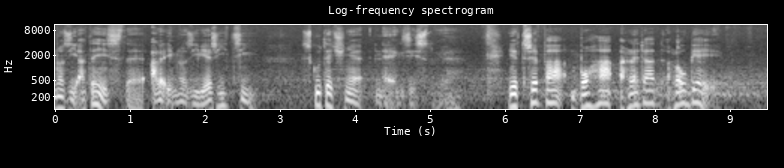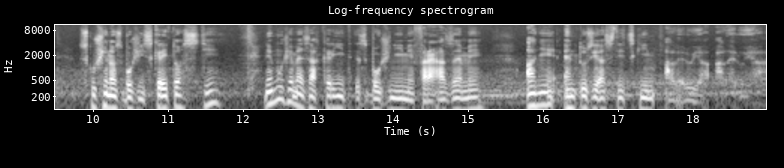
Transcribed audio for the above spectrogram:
mnozí ateisté, ale i mnozí věřící, skutečně neexistuje. Je třeba Boha hledat hlouběji. Zkušenost boží skrytosti nemůžeme zakrýt zbožnými frázemi ani entuziastickým aleluja, aleluja.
